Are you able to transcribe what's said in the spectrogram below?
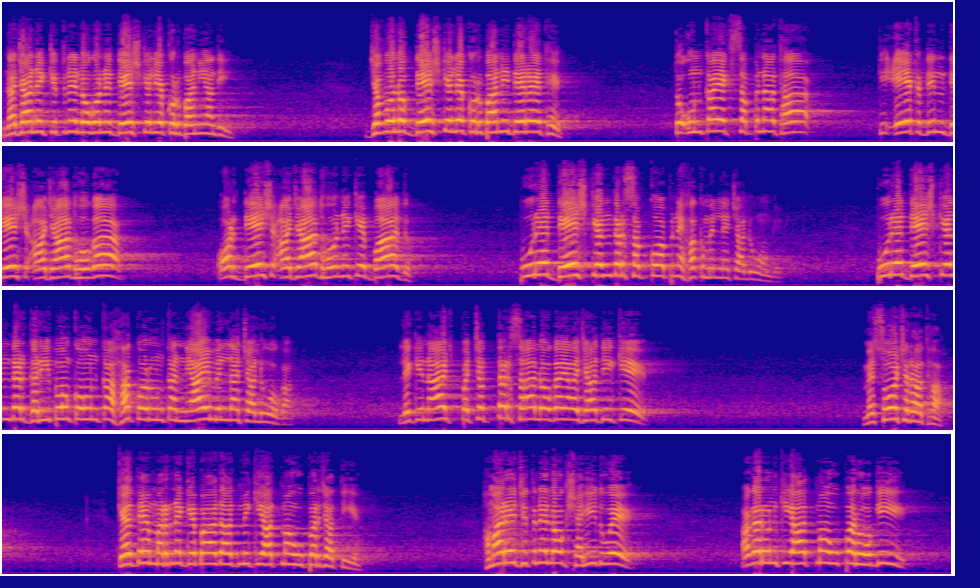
न जाने कितने लोगों ने देश के लिए कुर्बानियाँ दी। जब वो लोग देश के लिए कुर्बानी दे रहे थे तो उनका एक सपना था कि एक दिन देश आज़ाद होगा और देश आज़ाद होने के बाद पूरे देश के अंदर सबको अपने हक मिलने चालू होंगे। पूरे देश के अंदर गरीबों को उनका हक और उनका न्याय मिलना चालू होगा। लेकिन आज 75 साल हो गए आज़ादी के। मैं सोच रहा था, कहते हैं मरने के बाद आदमी की आत्मा ऊपर जाती है। हमारे जितने लोग शहीद हुए, अगर उनकी आत्मा ऊपर होगी,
